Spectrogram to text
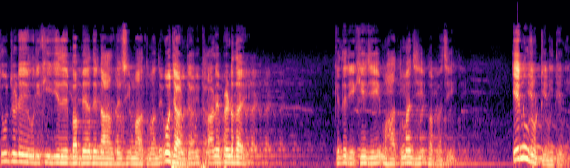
ਤੂੰ ਜਿਹੜੇ ਉਰਿਖੀ ਜੀ ਦੇ ਬਾਬਿਆਂ ਦੇ ਨਾਲ ਦੇ ਸੀ, ਮਹਾਤਮਾ ਦੇ, ਉਹ ਜਾਣਦੇ ਵੀ ਫਲਾਣੇ ਪਿੰਡ ਦਾ ਹੈ ਕਹਿੰਦੇ ਰਿਖੀ ਜੀ, ਮਹਾਤਮਾ ਜੀ, ਬਾਬਾ ਜੀ, ਇਹਨੂੰ ਰੋਟੀ ਨਹੀਂ ਦੇਣੀ।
